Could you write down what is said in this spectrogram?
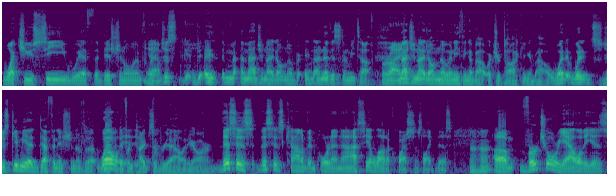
what you see with additional information. Yeah. Just imagine I don't know. I know this is going to be tough. Right. Imagine I don't know anything about what you're talking about. What? What? Just give me a definition of the, what the different types of reality are. this is this is kind of important, and I see a lot of questions like this. Um, virtual reality is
